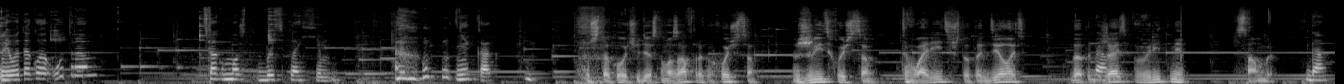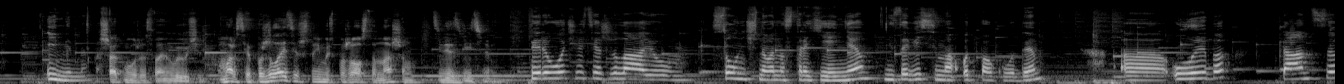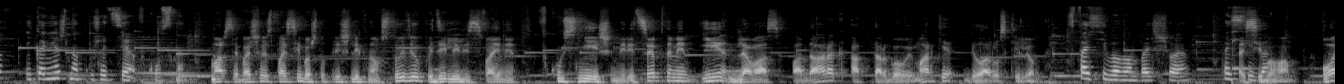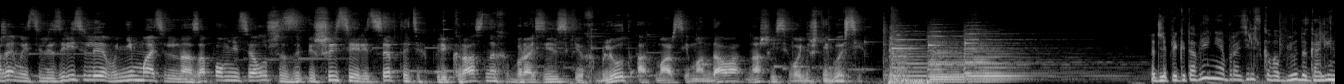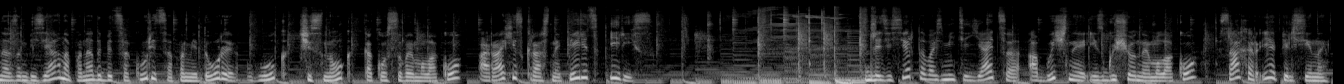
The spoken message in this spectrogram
И вот такое утро, как может быть плохим? Никак. После такого чудесного завтрака хочется жить, хочется творить, что-то делать, куда-то Да. бежать в ритме самбы. Да, именно. Шаг мы уже с вами выучили. Марсия, пожелайте что-нибудь, пожалуйста, нашим телезрителям. В первую очередь я желаю солнечного настроения, независимо от погоды, а, улыбок, танцев и, конечно, кушайте вкусно. Марсия, большое спасибо, что пришли к нам в студию, поделились своими вкуснейшими рецептами. И для вас подарок от торговой марки «Белорусский лен». Спасибо вам большое. Спасибо. Спасибо вам. Уважаемые телезрители, внимательно запомните, а лучше запишите рецепт этих прекрасных бразильских блюд от Марсии Мандава, нашей сегодняшней гости. Для приготовления бразильского блюда галина замбезиана понадобится курица, помидоры, лук, чеснок, кокосовое молоко, арахис, красный перец и рис. Для десерта возьмите яйца, обычное и сгущенное молоко, сахар и апельсины.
